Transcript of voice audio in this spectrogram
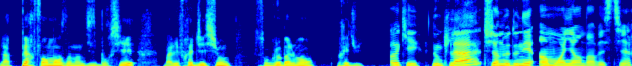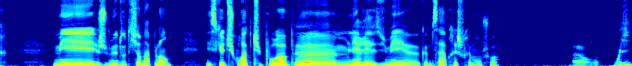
la performance d'un indice boursier, bah, les frais de gestion sont globalement réduits. Ok, donc là, tu viens de me donner un moyen d'investir. mais je me doute qu'il y en a plein. Est-ce que tu crois que tu pourrais un peu me les résumer Comme ça, après, je ferai mon choix? Alors, oui,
